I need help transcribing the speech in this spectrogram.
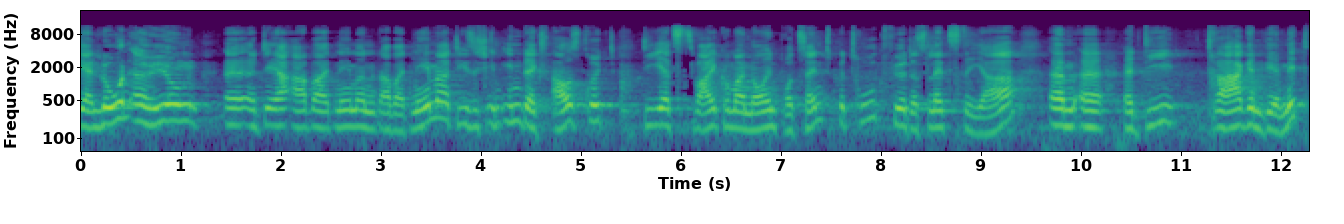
der Lohnerhöhungen äh, der Arbeitnehmerinnen und Arbeitnehmer, die sich im Index ausdrückt, die jetzt 2,9% betrug für das letzte Jahr, ähm, die tragen wir mit,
